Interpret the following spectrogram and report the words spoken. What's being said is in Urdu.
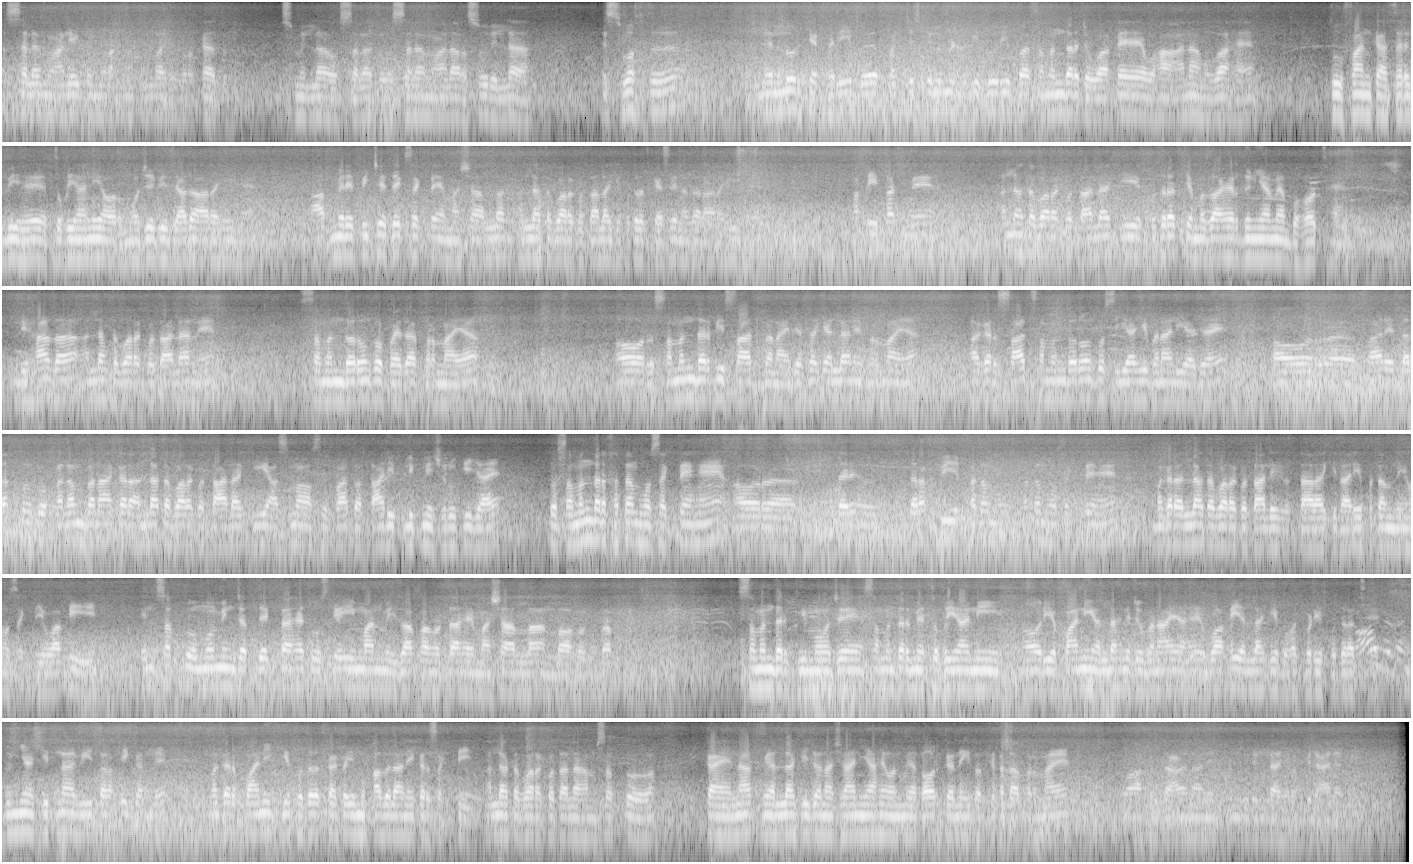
السلام علیکم ورحمۃ اللہ وبرکاتہ۔ بسم اللہ والصلاة والسلام علی رسول اللہ۔ اس وقت نیلور کے قریب پچیس کلو میٹر کی دوری پر سمندر جو واقع ہے، وہاں آنا ہوا ہے۔ طوفان کا اثر بھی ہے، طغیانی اور موجیں بھی زیادہ آ رہی ہیں۔ آپ میرے پیچھے دیکھ سکتے ہیں ماشاء اللہ اللہ تبارک و تعالیٰ کی قدرت کیسے نظر آ رہی ہے۔ حقیقت میں اللہ تبارک و تعالیٰ کی قدرت کے مظاہر دنیا میں بہت ہیں۔ لہذا اللہ تبارک و تعالیٰ نے سمندروں کو پیدا فرمایا اور سمندر بھی ساتھ بنائے، جیسا کہ اللہ نے فرمایا، اگر سات سمندروں کو سیاہی بنا لیا جائے اور سارے درختوں کو قلم بنا کر اللہ تبارک و تعالیٰ کی اسماء و صفات اور تعریف لکھنی شروع کی جائے، تو سمندر ختم ہو سکتے ہیں اور درخت بھی ختم ختم ہو سکتے ہیں، مگر اللہ تبارک و تعالیٰ کی تعریف ختم نہیں ہو سکتی، واقعی ان سب کو مومن جب دیکھتا ہے تو اس کے ایمان میں اضافہ ہوتا ہے ماشاء اللہ اللہ اکبر۔ سمندر کی موجیں، سمندر میں طغیانی اور یہ پانی اللہ نے جو بنایا ہے، واقعی اللہ کی بہت بڑی قدرت ہے۔ دنیا کتنا بھی ترقی کر لے، مگر پانی کی قدرت کا کوئی مقابلہ نہیں کر سکتی۔ اللہ تبارک و تعالی ہم سب کو کائنات میں اللہ کی جو نشانیاں ہیں، ان میں غور کرنے کی توفیق عطا فرمائے۔ وآخر دعوانا الحمد للہ رب العالمین۔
